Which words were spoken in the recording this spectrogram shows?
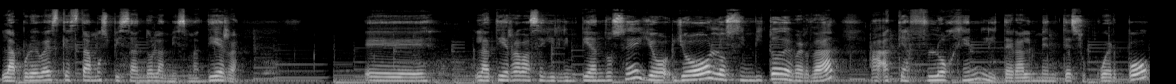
la prueba es que estamos pisando la misma tierra. Eh, la tierra va a seguir limpiándose. Yo, yo los invito de verdad a, que aflojen literalmente su cuerpo,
